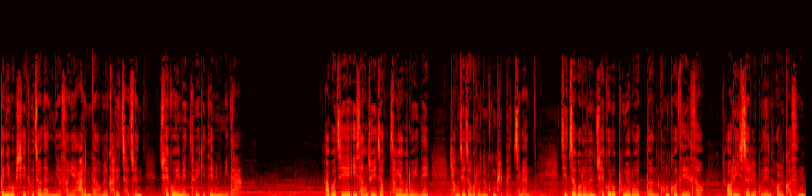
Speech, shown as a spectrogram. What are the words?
끊임없이 도전하는 여성의 아름다움을 가르쳐준 최고의 멘토이기 때문입니다. 아버지의 이상주의적 성향으로 인해 경제적으로는 궁핍했지만 지적으로는 최고로 풍요로웠던 콩코드에서 어린 시절을 보낸 얼컷은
